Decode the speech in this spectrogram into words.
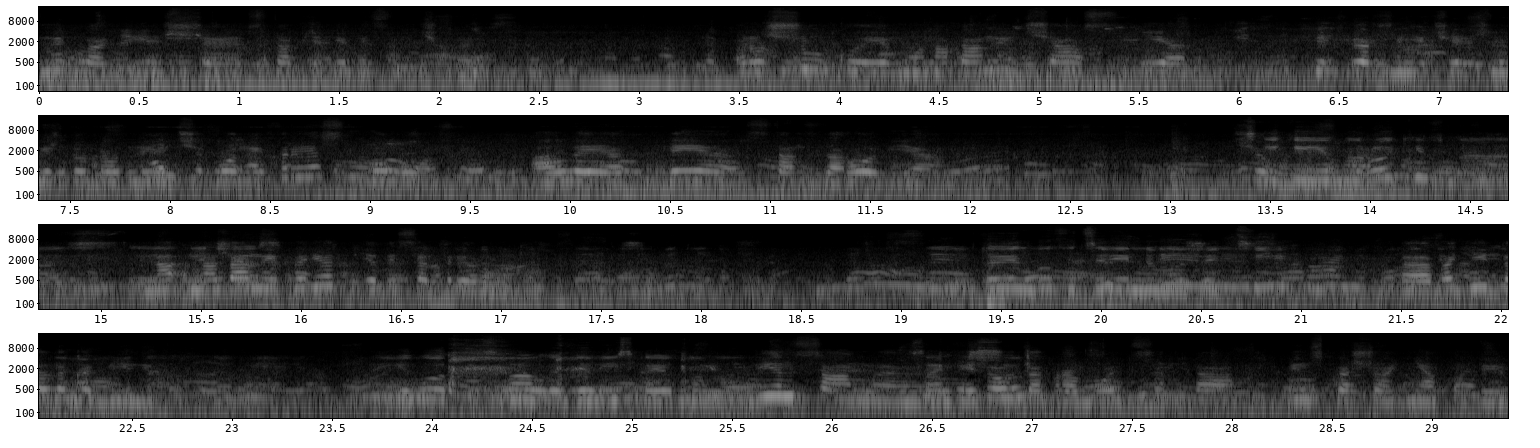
зникло більше 150 чоловік. Розшукуємо на даний час є підтвердження через міжнародний червоний хрест було, але де стан здоров'я? Скільки йому років на, на, на даний період 53 роки. То він був у цивільному житті, Е, Водій далекобійник. Його призвали до війська якому? Він сам е, Сам пішов добровольцем. Да. Він з першого дня ходив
